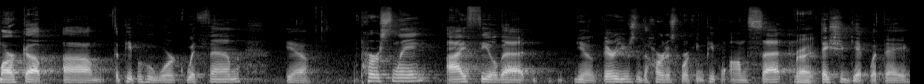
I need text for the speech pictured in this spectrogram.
mark up um, the people who work with them. Yeah. Personally, I feel that you know they're usually the hardest working people on set. Right. They should get what they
